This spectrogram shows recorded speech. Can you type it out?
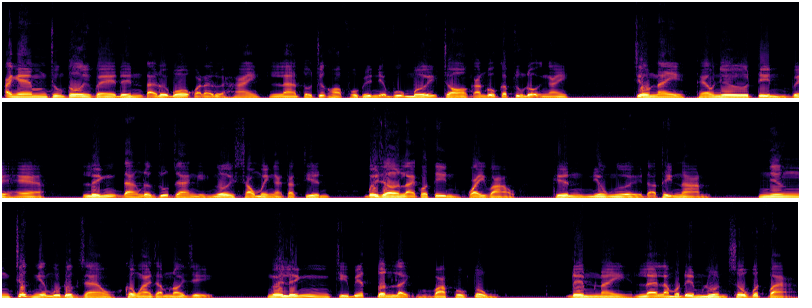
Anh em chúng tôi về đến đại đội bộ của đại đội 2 là tổ chức họp phổ biến nhiệm vụ mới cho cán bộ cấp trung đội ngay. Chiều nay, theo như tin về hè, lính đang được rút ra nghỉ ngơi sau mấy ngày tác chiến. Bây giờ lại có tin quay vào, khiến nhiều người đã thấy nản. Nhưng trước nhiệm vụ được giao, không ai dám nói gì. Người lính chỉ biết tuân lệnh và phục tùng. Đêm nay lại là một đêm luồn sâu vất vả.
